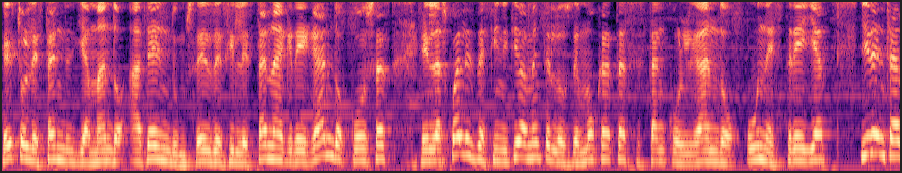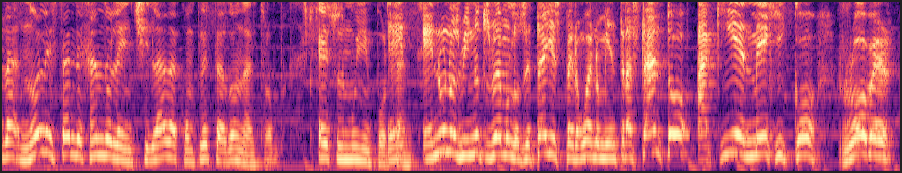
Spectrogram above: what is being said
esto le están llamando addendums, es decir, le están agregando cosas en las cuales definitivamente los demócratas están colgando una estrella y de entrada no le están dejando la enchilada completa a Donald Trump. Eso es muy importante. en unos minutos vemos los detalles, pero bueno, mientras tanto, aquí en México, Robert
